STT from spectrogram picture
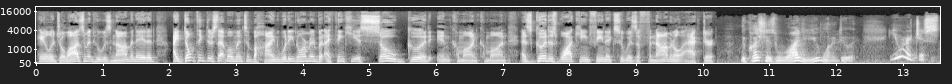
Haley Joel Osment, who was nominated. I don't think there's that momentum behind Woody Norman, but I think he is so good in Come On, Come On, as good as Joaquin Phoenix, who is a phenomenal actor. The question is, why do you want to do it? You are just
